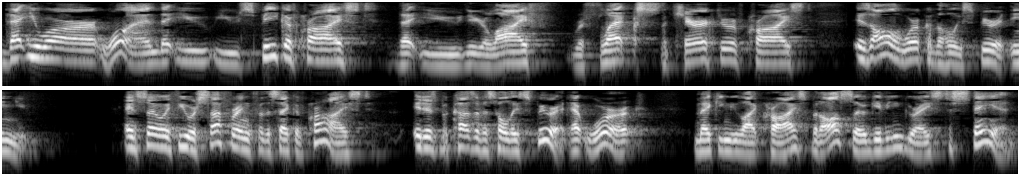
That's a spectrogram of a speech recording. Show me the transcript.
that you are one, that you, you speak of Christ, that you, your life reflects the character of Christ, is all a work of the Holy Spirit in you. And so if you are suffering for the sake of Christ, it is because of His Holy Spirit at work, making you like Christ, but also giving you grace to stand,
